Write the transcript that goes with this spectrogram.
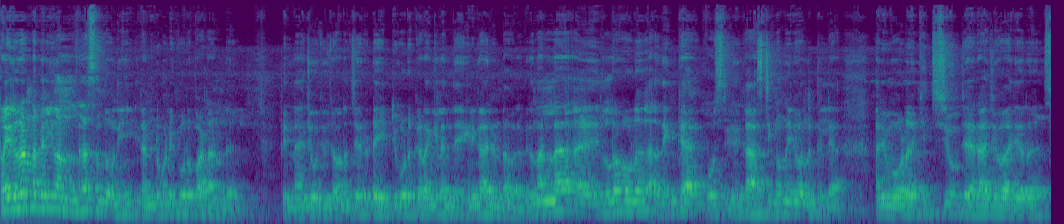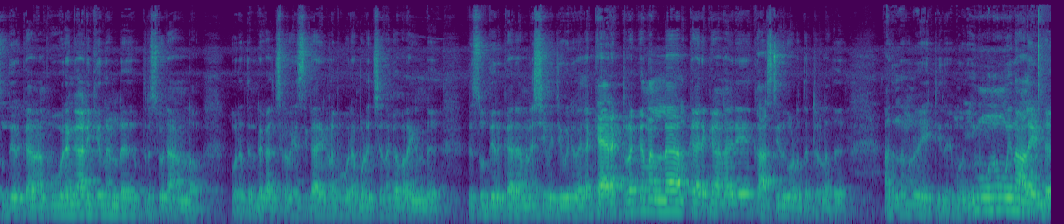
ട്രെയിലർ കണ്ടപ്പോൾ എനിക്ക് നല്ല രസം തോന്നി. രണ്ട് മണിക്കൂർ പടമുണ്ട്. പിന്നെ ജോജു ജോർജ് ഒരു ഡേറ്റ് കൊടുക്കണമെങ്കിൽ എന്തെങ്കിലും കാര്യം ഉണ്ടാവില്ല പിന്നെ നല്ല ഉള്ള റോൾ അധികം കാസ്റ്റിംഗ് ഒന്നും ഇനി വന്നിട്ടില്ല. അനുമോൾ കിച്ചു ജയരാജ് വാര്യർ സുധീർ കാരണം പൂരം കാണിക്കുന്നുണ്ട് തൃശ്ശൂരാണല്ലോ. പൂരത്തിന്റെ കൾച്ചർ ബേസ് കാര്യങ്ങൾ പൂരം പൊളിച്ചെന്നൊക്കെ പറയുന്നുണ്ട്. സുധീർ കാരണം ശിവജി ഗുരു അല്ല ക്യാരക്ടറൊക്കെ നല്ല ആൾക്കാർക്കാണ് അവർ കാസ്റ്റ് ചെയ്ത് കൊടുത്തിട്ടുള്ളത്. അത് നമ്മൾ വെയിറ്റ് ചെയ്തൊരു മൂവി ഈ മൂന്ന് മൂവി നാളെ ഉണ്ട്.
